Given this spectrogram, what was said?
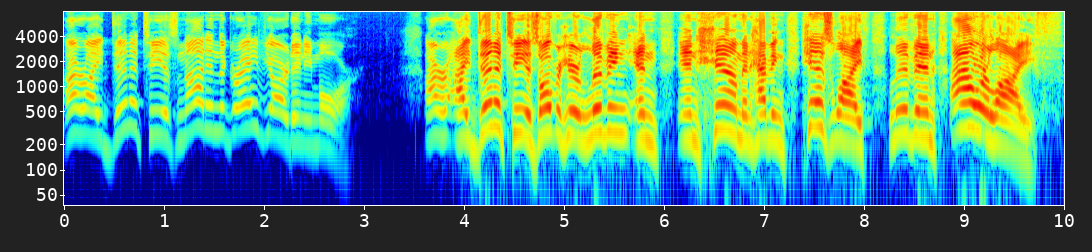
Our identity is not in the graveyard anymore. Our identity is over here living in, in Him and having His life live in our life.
